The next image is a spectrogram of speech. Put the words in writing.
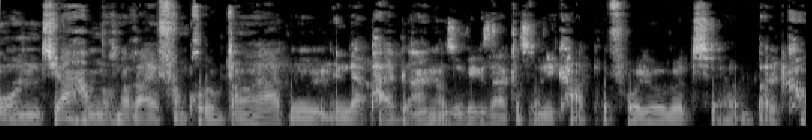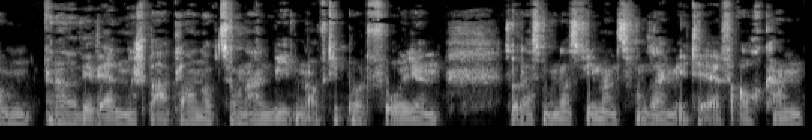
Und ja, haben noch eine Reihe von Produktanraten in der Pipeline. Also wie gesagt, das Unikat-Portfolio wird äh, bald kommen. Äh, wir werden eine Sparplanoption anbieten auf die Portfolien, so dass man das, wie man es von seinem ETF auch kann,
